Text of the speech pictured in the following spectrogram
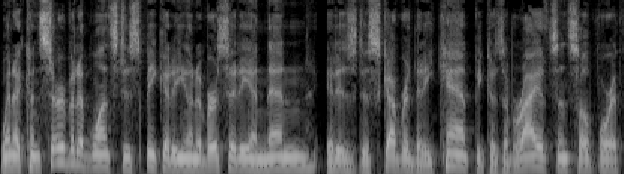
when a conservative wants to speak at a university and then it is discovered that he can't because of riots and so forth,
